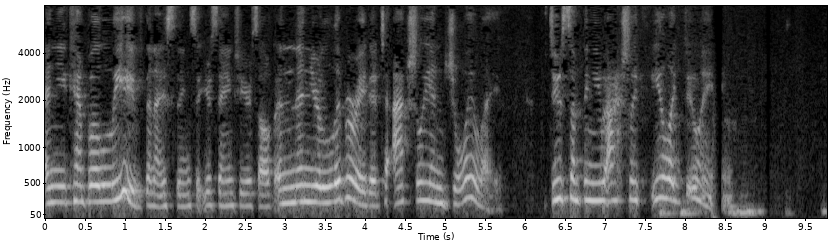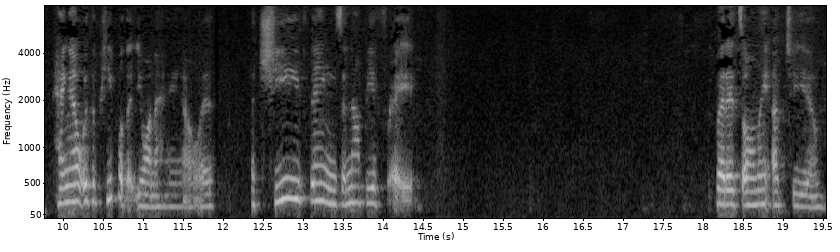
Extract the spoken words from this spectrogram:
and you can't believe the nice things that you're saying to yourself. And then you're liberated to actually enjoy life do something you actually feel like doing. Hang out with the people that you want to hang out with. Achieve things and not be afraid. But it's only up to you.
